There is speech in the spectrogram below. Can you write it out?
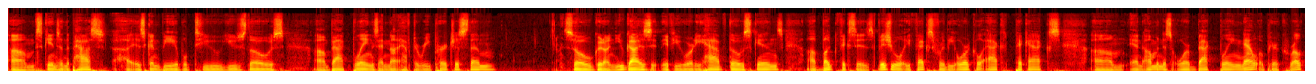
um, skins in the past uh, is going to be able to use those um, back blings and not have to repurchase them. So good on you guys if you already have those skins. Uh, bug fixes, visual effects for the Oracle axe, pickaxe, um, and ominous orb back bling now appear correct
